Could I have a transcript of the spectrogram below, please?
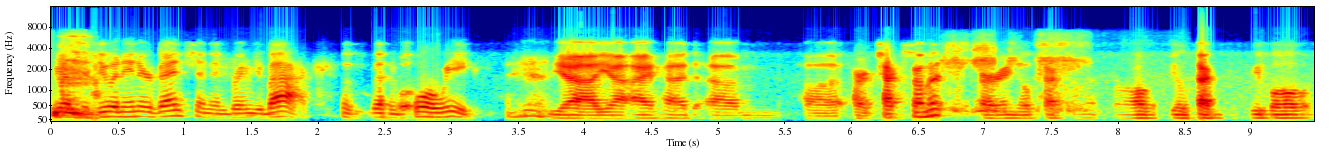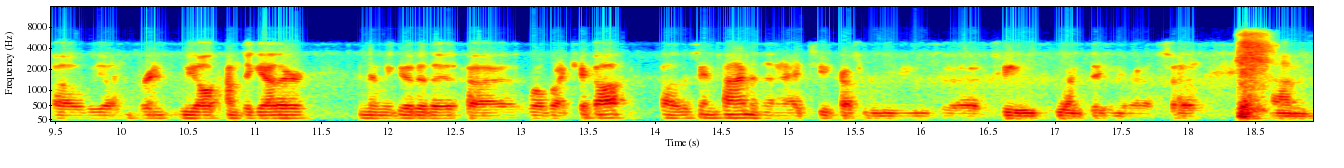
We have to do an intervention and bring you back. It's been four weeks. Yeah, yeah. I had um, uh, our tech summit, our annual tech summit for all the field tech people. Uh, we all bring, we all come together, and then we go to the uh, worldwide kickoff uh, at the same time. And then I had two customer meetings, uh, two Wednesdays in a row. So um,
